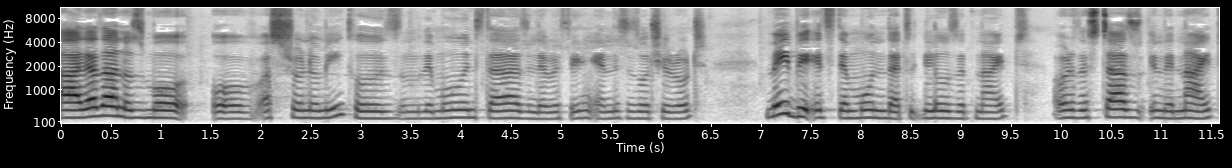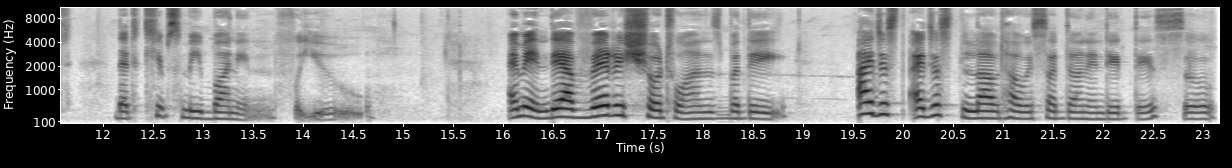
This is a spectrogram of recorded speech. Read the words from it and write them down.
Uh, the other one was more of astronomy because um, the moon, stars, and everything, and this is what she wrote. Maybe it's the moon that glows at night, or the stars in the night that keeps me burning for you. I mean, they are very short ones, but they I just I just loved how we sat down and did this. So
